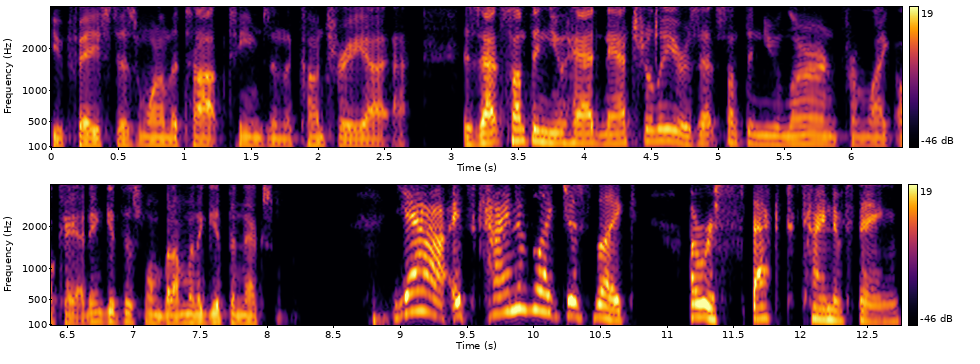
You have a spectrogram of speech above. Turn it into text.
you faced as one of the top teams in the country. I, is that something you had naturally, or is that something you learned from like, okay, I didn't get this one, but I'm going to get the next one? Yeah, it's kind of like just like a respect kind of thing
